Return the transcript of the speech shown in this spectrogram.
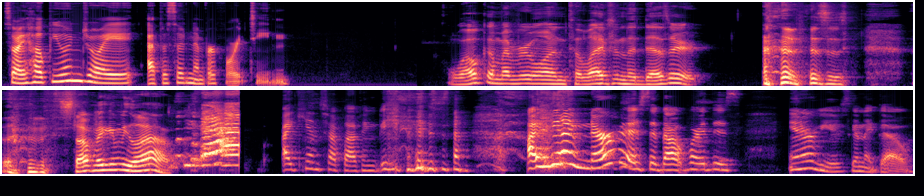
So I hope you enjoy episode number 14. Welcome, everyone, to Life in the Desert. this is. Stop making me laugh. I can't stop laughing because I, I'm nervous about where this interview is going to go.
